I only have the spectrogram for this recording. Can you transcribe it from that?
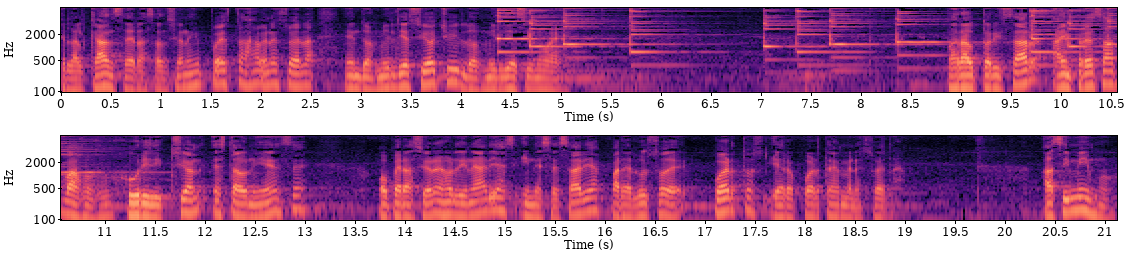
el alcance de las sanciones impuestas a Venezuela en 2018 y 2019. para autorizar a empresas bajo jurisdicción estadounidense operaciones ordinarias y necesarias para el uso de puertos y aeropuertos en Venezuela. Asimismo,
